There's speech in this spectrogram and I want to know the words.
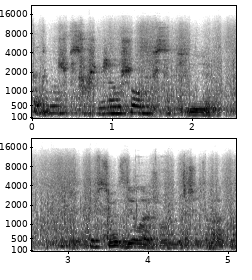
Так ну все, вже ушов все. Все сделаю, чтобы витащити обратно.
